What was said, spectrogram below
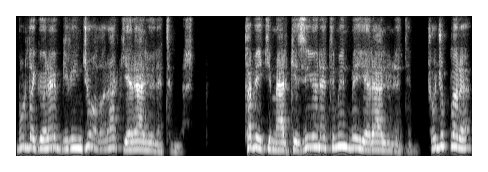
Burada görev birinci olarak yerel yönetimdir. Tabii ki merkezi yönetimin ve yerel yönetim. Çocukları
